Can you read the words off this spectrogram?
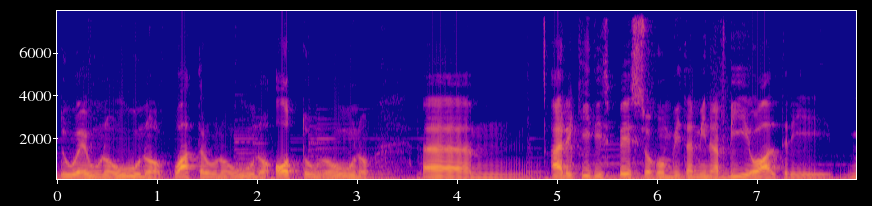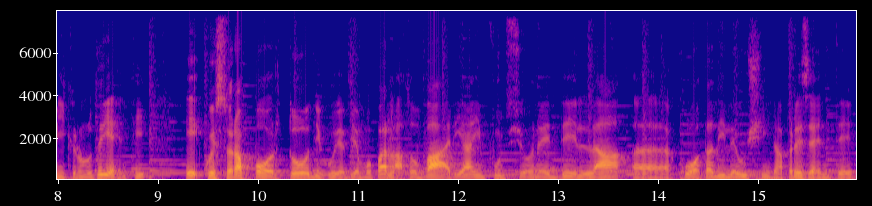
211, 411, 811, ehm, arricchiti spesso con vitamina B o altri micronutrienti e questo rapporto di cui abbiamo parlato varia in funzione della eh, quota di leucina presente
